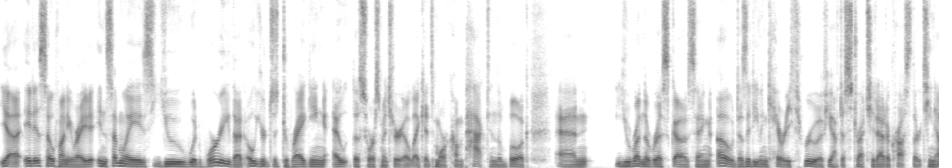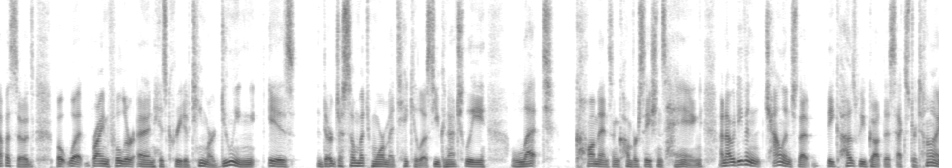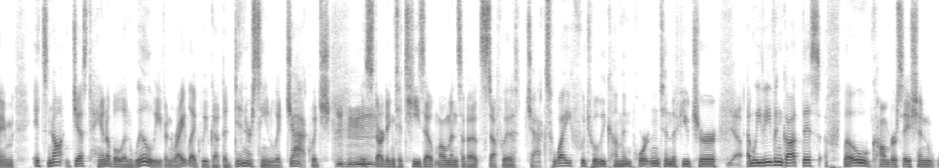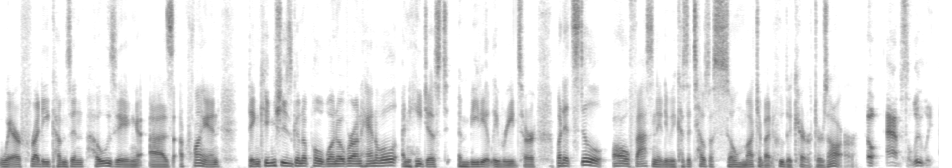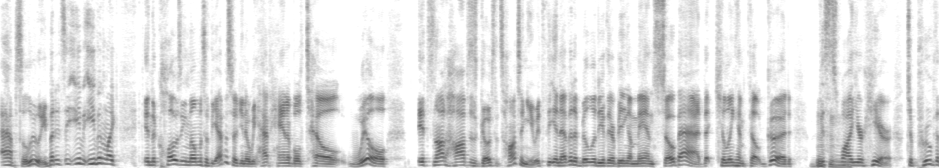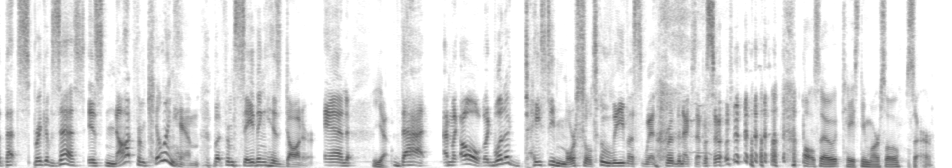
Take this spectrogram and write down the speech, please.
Yeah, it is so funny, right? In some ways, you would worry that, oh, you're just dragging out the source material, like it's more compact in the book. And you run the risk of saying, oh, does it even carry through if you have to stretch it out across 13 episodes? But what Bryan Fuller and his creative team are doing is they're just so much more meticulous. You can actually let comments and conversations hang. And I would even challenge that because we've got this extra time, it's not just Hannibal and Will, even, right? Like we've got the dinner scene with Jack, which is mm-hmm. starting to tease out moments about stuff with Jack's wife, which will become important in the future. Yeah. And we've even got this faux conversation where Freddie comes in posing as a client thinking she's going to pull one over on Hannibal, and he just immediately reads her. But it's still all fascinating because it tells us so much about who the characters are. Oh, absolutely, absolutely. But it's even even like in the closing moments of the episode, you know, we have Hannibal tell Will. It's not Hobbs's ghost that's haunting you. It's the inevitability of there being a man so bad that killing him felt good. This is why mm-hmm. you're here to prove that that sprig of zest is not from killing him, but from saving his daughter. And Yeah. that I'm like, oh, like what a tasty morsel to leave us with for the next episode. Also, tasty morsel, sir.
